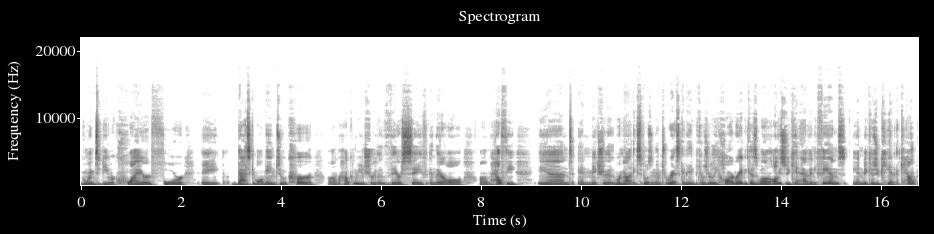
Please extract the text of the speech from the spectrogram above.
going to be required for a basketball game to occur um, how can we ensure that they're safe and they're all um, healthy and and make sure that we're not exposing them to risk. And it becomes really hard right? Because well obviously you can't have any fans in because you can't account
